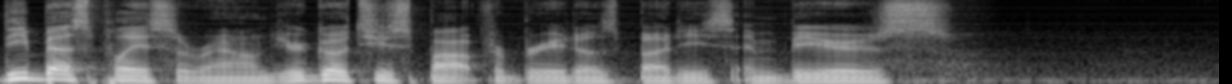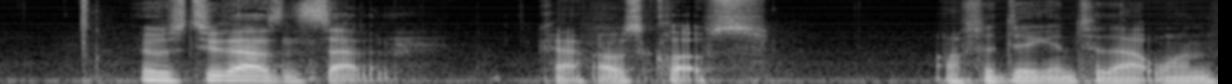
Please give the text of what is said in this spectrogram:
the best place around. Your go to spot for burritos, buddies, and beers. It was 2007. Okay. I was close. I'll have to dig into that one.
